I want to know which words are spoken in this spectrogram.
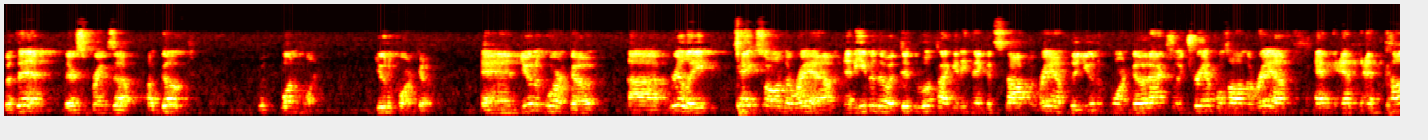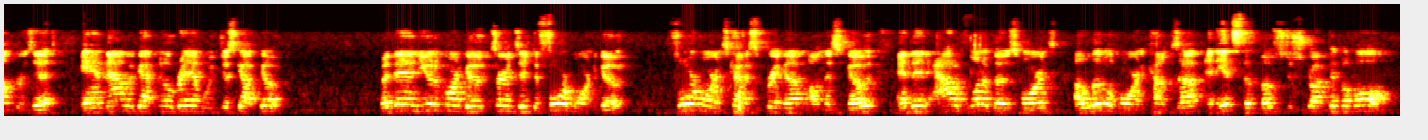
But then there springs up a goat with one horn, unicorn goat. And unicorn goat uh, really takes on the ram, and even though it didn't look like anything could stop the ram, the unicorn goat actually tramples on the ram and, and, and conquers it, and now we've got no ram, we've just got goat. But then unicorn goat turns into four horned goat. Four horns kind of spring up on this goat, and then out of one of those horns, a little horn comes up, and it's the most destructive of all.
